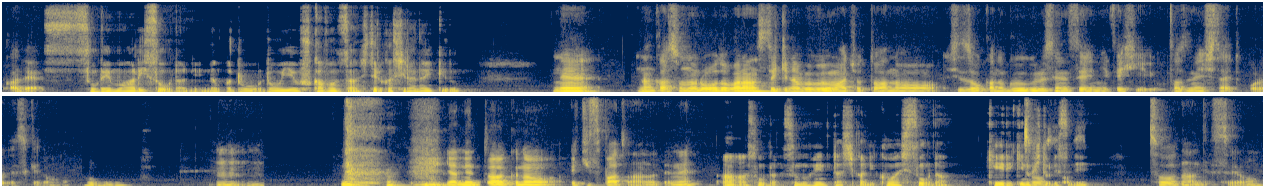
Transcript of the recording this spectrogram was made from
とかで。それもありそうだね。なんかどう、どういう負荷分散してるか知らないけど。ね。なんかそのロードバランス的な部分はちょっとあの、静岡の Google 先生にぜひお尋ねしたいところですけども。うんうん。いや、ネットワークのエキスパートなのでね。ああ、そうだ。その辺確かに詳しそうな経歴の人ですね。そうなんですよ。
